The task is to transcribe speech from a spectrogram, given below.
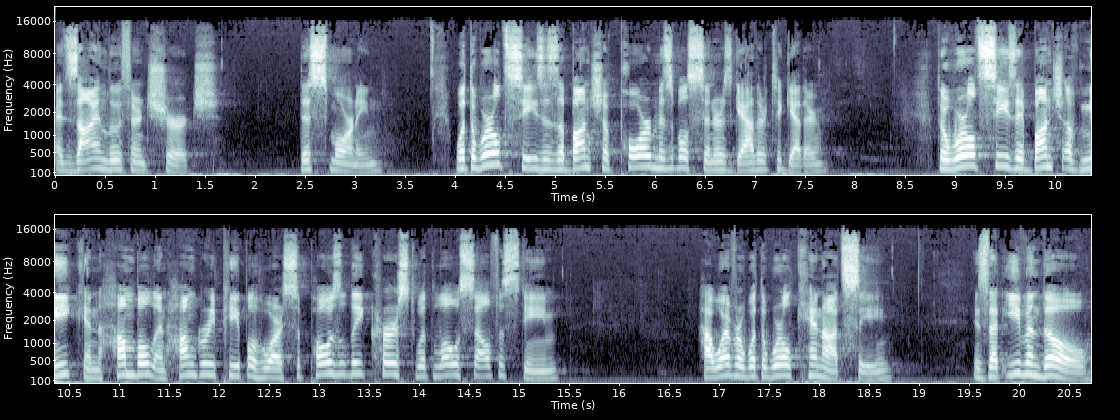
at Zion Lutheran Church this morning, what the world sees is a bunch of poor, miserable sinners gathered together. The world sees a bunch of meek and humble and hungry people who are supposedly cursed with low self esteem. However, what the world cannot see is that even though,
